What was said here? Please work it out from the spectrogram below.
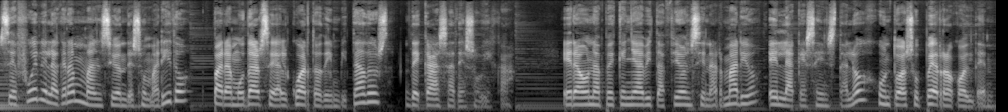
Se fue de la gran mansión de su marido para mudarse al cuarto de invitados de casa de su hija. Era una pequeña habitación sin armario en la que se instaló junto a su perro Golden.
